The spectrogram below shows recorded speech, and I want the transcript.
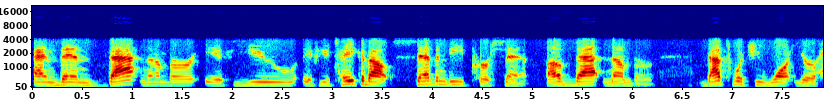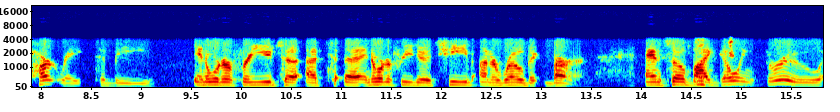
And then that number if you if you take about 70% of that number that's what you want your heart rate to be in order for you to uh, t- uh, in order for you to achieve an aerobic burn. And so by going through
